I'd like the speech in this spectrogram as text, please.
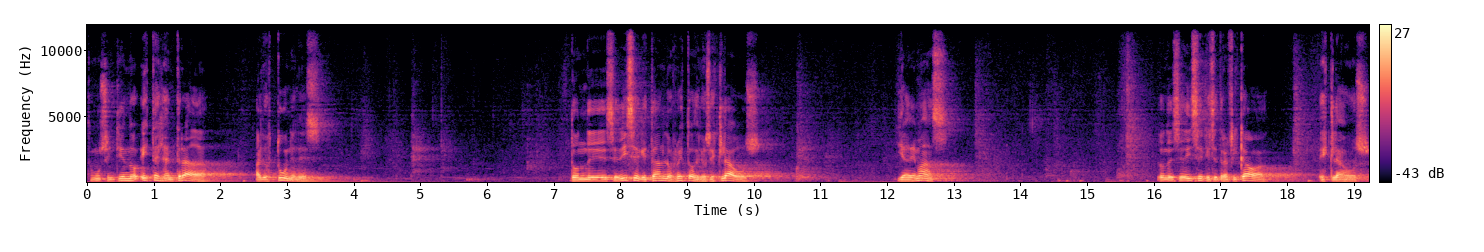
Estamos sintiendo... Esta es la entrada a los túneles donde se dice que están los restos de los esclavos y además donde se dice que se traficaba esclavos.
